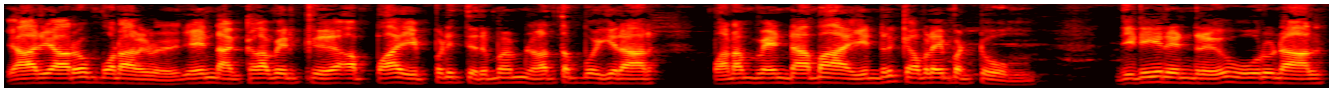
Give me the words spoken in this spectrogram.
யார் யாரோ போனார்கள். என் அக்காவிற்கு அப்பா எப்படி திருமணம் நடத்தப் போகிறார்? பணம் வேண்டாமா என்று கவலைப்பட்டோம். திடீரென்று ஒரு நாள்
